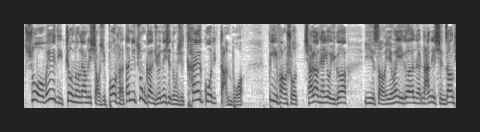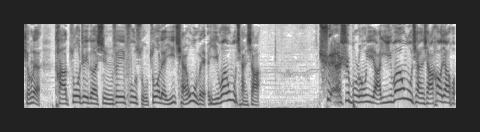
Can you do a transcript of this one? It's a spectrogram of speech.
所谓的正能量的消息爆出来，但你总感觉那些东西太过的单薄。比方说，前两天有一个医生因为一个男的心脏停了，他做这个心肺复苏做了一千五百一万五千下，确实不容易啊！一万五千下，好家伙，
